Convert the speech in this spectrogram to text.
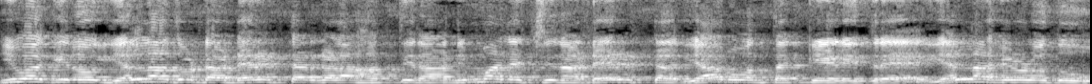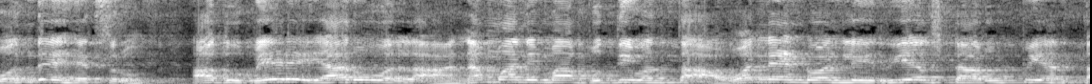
ಇವಾಗಿರೋ ಎಲ್ಲ ದೊಡ್ಡ ಡೈರೆಕ್ಟರ್ಗಳ ಹತ್ತಿರ ನಿಮ್ಮ ನೆಚ್ಚಿನ ಡೈರೆಕ್ಟರ್ ಯಾರು ಅಂತ ಕೇಳಿದ್ರೆ ಎಲ್ಲ ಹೇಳೋದು ಒಂದೇ ಹೆಸರು. ಅದು ಬೇರೆ ಯಾರೂ ಅಲ್ಲ, ನಮ್ಮ ನಿಮ್ಮ ಬುದ್ಧಿವಂತ one and only real star Uppi ಅಂತ.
